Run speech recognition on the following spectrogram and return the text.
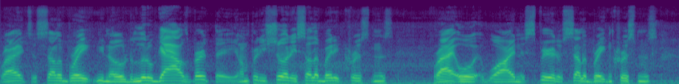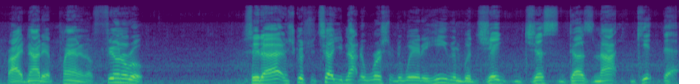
right, to celebrate, you know, the little gal's birthday. And I'm pretty sure they celebrated Christmas, right, or, or are in the spirit of celebrating Christmas. Right now they're planning a funeral. See that? And scripture tell you not to worship the way of the heathen, but Jake just does not get that.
